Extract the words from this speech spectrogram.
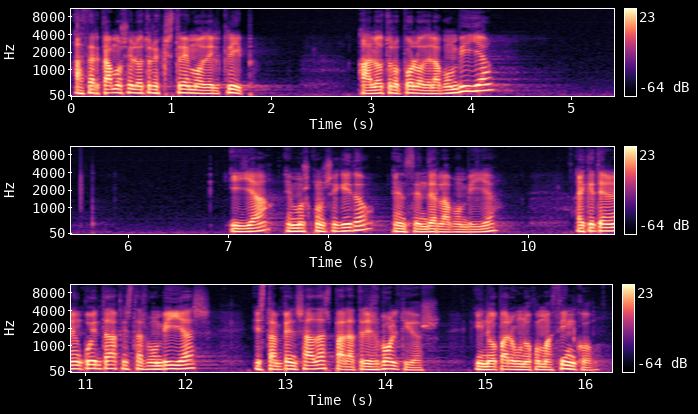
Acercamos el otro extremo del clip al otro polo de la bombilla y ya hemos conseguido encender la bombilla. Hay que tener en cuenta que estas bombillas están pensadas para 3 voltios y no para 1,5.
